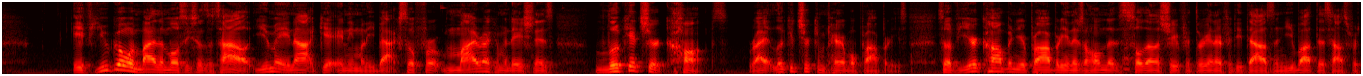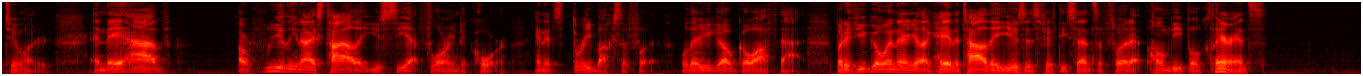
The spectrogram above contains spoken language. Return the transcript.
If you go and buy the most expensive tile, you may not get any money back. So for my recommendation is look at your comps right? Look at your comparable properties. So if you're comping your property and there's a home that's sold down the street for 350,000, you bought this house for 200 and they have a really nice tile that you see at Floor & Decor and it's 3 bucks a foot. Well, there you go, go off that. But if you go in there and you're like, "Hey, the tile they use is 50 cents a foot at Home Depot clearance."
